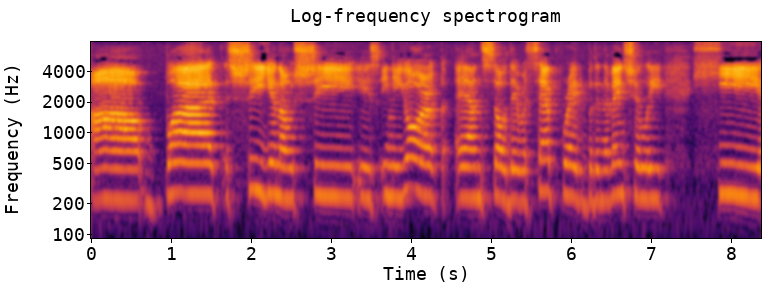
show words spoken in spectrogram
Uh, but she, you know, she is in New York, and so they were separated, but then eventually he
